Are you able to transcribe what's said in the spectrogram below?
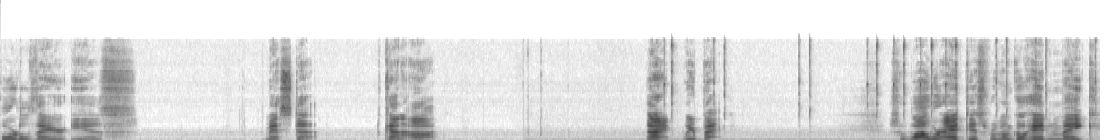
portal there is messed up. Kind of odd. Alright, we're back. So while we're at this, we're going to go ahead and make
